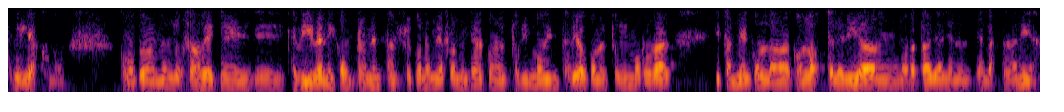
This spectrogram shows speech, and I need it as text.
familias como como todo el mundo sabe, que, viven y complementan su economía familiar con el turismo de interior, con el turismo rural y también con la, con la hostelería en Moratalla y en, las pedanías.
